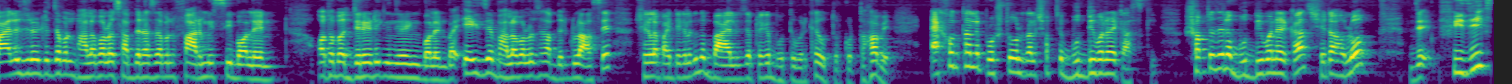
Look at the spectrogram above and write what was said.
বায়োলজি রিলেটেড যেমন ভালো ভালো সাবজেক্ট আছে, যেমন ফার্মেসি বলেন অথবা জেনেটিক ইঞ্জিনিয়ারিং বলেন বা এই যে ভালো ভালো সাবজেক্টগুলো আছে, সেগুলো পাইতে গেলে কিন্তু বায়োলজি আপনাকে ভর্তি পরীক্ষায় উত্তর করতে হবে। এখন তাহলে প্রশ্ন হলো তাহলে সবচেয়ে বুদ্ধিমানের কাজ কি? সবচেয়ে যেটা বুদ্ধিমানের কাজ সেটা হলো যে ফিজিক্স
